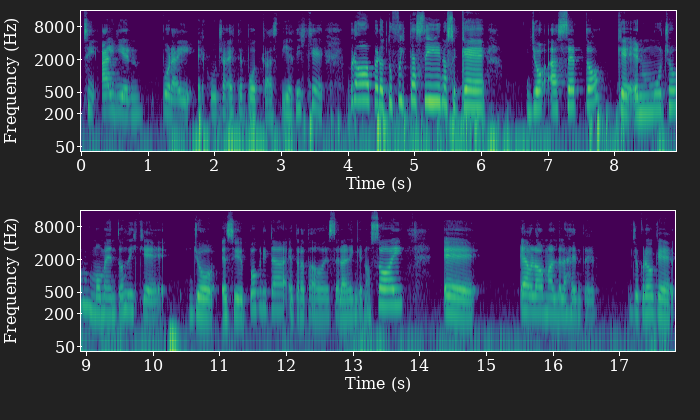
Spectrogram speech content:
si alguien por ahí escucha este podcast y es dije, bro, pero tú fuiste así, no sé qué. Yo acepto que en muchos momentos dije, yo he sido hipócrita, he tratado de ser alguien que no soy, eh, he hablado mal de la gente. Yo creo que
